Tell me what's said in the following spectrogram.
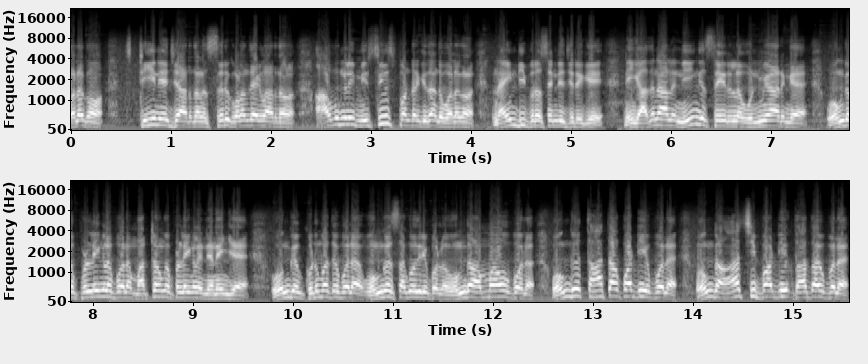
உலகம் டீனேஜாக இருந்தாலும் சிறு குழந்தைகளா இருந்தாலும் அவங்களையும் மிஸ்யூஸ் பண்ணுறதுக்கு தான் இந்த உலகம் நைன்டி பர்சன்டேஜ் இருக்கு. நீங்க அதனால நீங்க செய்கிறல உண்மையா இருங்க. உங்க பிள்ளைங்களை போல மற்றவங்க பிள்ளைங்களை நினைங்க. உங்க குடும்பத்தை போல உங்க சகோதரி போல உங்க அம்மாவை போல உங்க தாத்தா பாட்டியை போல உங்க ஆச்சி பாட்டி தாத்தாவை போல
